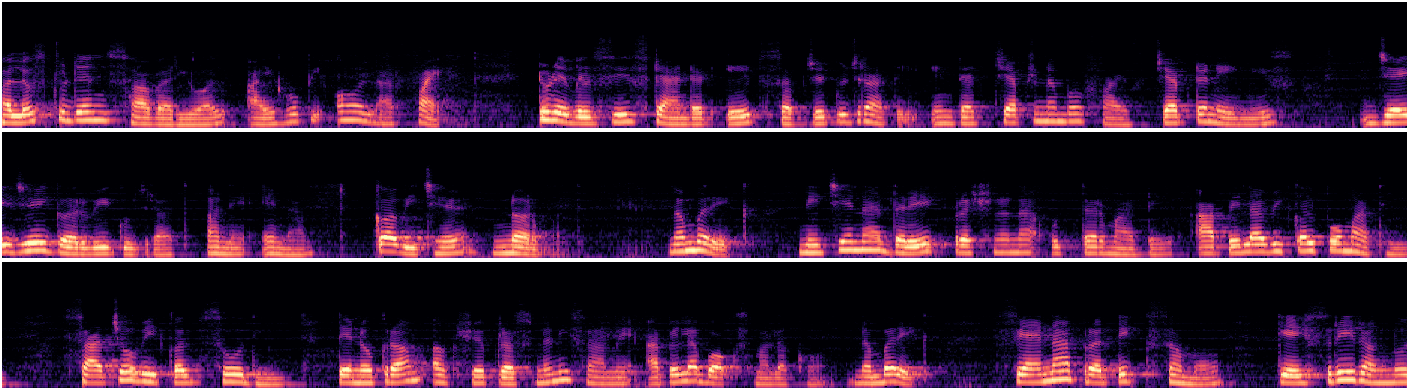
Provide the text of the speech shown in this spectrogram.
Hello students, how are you all? I hope you all are fine. Today we'll see standard 8 subject Gujarati. In that chapter number 5, chapter name is જય જય ગરવી ગુજરાત અને એના કવિ છે નર્મદ નંબર એક નીચેના દરેક પ્રશ્નના ઉત્તર માટે આપેલા વિકલ્પોમાંથી સાચો વિકલ્પ શોધી તેનો ક્રમ અક્ષર પ્રશ્નની સામે આપેલા બોક્સમાં લખો નંબર એક સેના પ્રતીક સમો કેસરી રંગનો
